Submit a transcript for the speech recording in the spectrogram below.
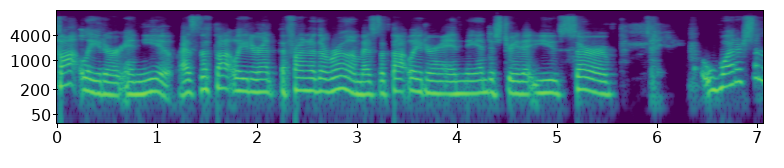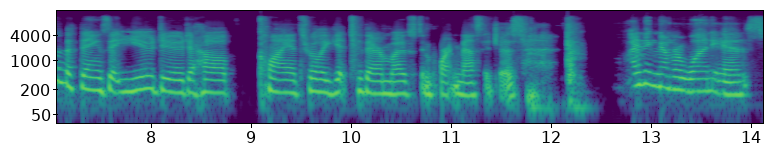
thought leader in you as the thought leader at the front of the room, as the thought leader in the industry that you serve? What are some of the things that you do to help clients really get to their most important messages? I think number one is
